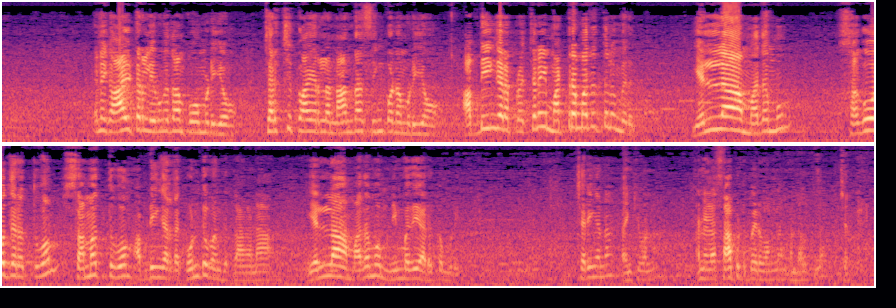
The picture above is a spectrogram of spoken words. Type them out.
இன்னைக்கு ஆல்டர்ல இவங்க தான் போக முடியும். சர்ச்சு காயர்ல நான் தான் சிங் பண்ண முடியும். அப்படிங்கிற பிரச்சனை மற்ற மதத்திலும் இருக்கு. எல்லா மதமும் சகோதரத்துவம் சமத்துவம் அப்படிங்கிறத கொண்டு வந்துட்டாங்கன்னா எல்லா மதமும் நிம்மதியா இருக்க முடியும். சரிங்கண்ணா? தேங்க்யூ அண்ணா. அண்ணா சாப்பிட்டு போயிருவாங்க மண்டபத்தில்? சரி.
